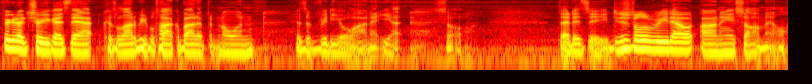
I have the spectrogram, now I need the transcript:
figured I'd show you guys that because a lot of people talk about it, but no one has a video on it yet. So that is a digital readout on a sawmill.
